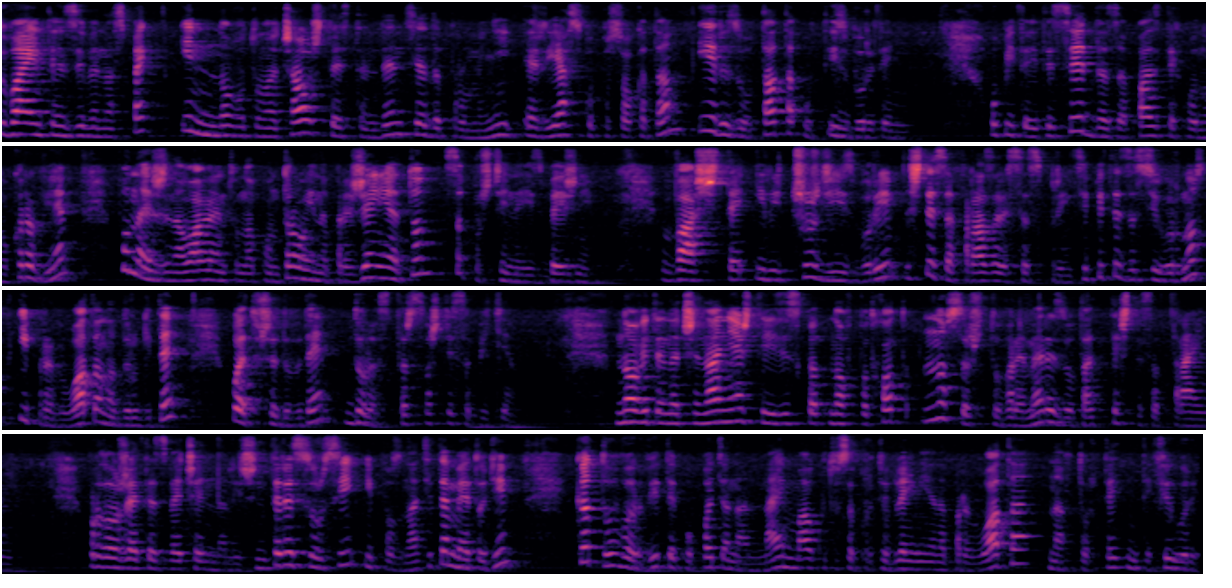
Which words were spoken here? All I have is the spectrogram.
Това е интензивен аспект и новото начало ще е с тенденция да промени рязко посоката и резултата от изборите ни. Опитайте се да запазите хладнокръвие, понеже налагането на контрол и напрежението са почти неизбежни. Вашите или чужди избори ще са в с принципите за сигурност и правилата на другите, което ще доведе до разтърсващи събития. Новите начинания ще изискват нов подход, но в същото време резултатите ще са трайни. Продължете с вече наличните ресурси и познатите методи, като вървите по пътя на най-малкото съпротивление на правилата на авторитетните фигури.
